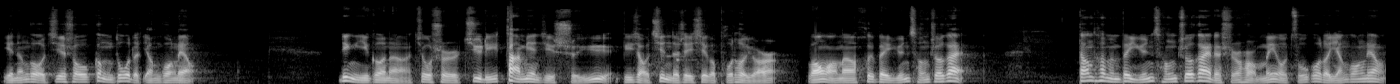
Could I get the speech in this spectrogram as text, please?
也能够接收更多的阳光量。另一个呢，就是距离大面积水域比较近的这些个葡萄园，往往呢会被云层遮盖。当它们被云层遮盖的时候，没有足够的阳光量。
